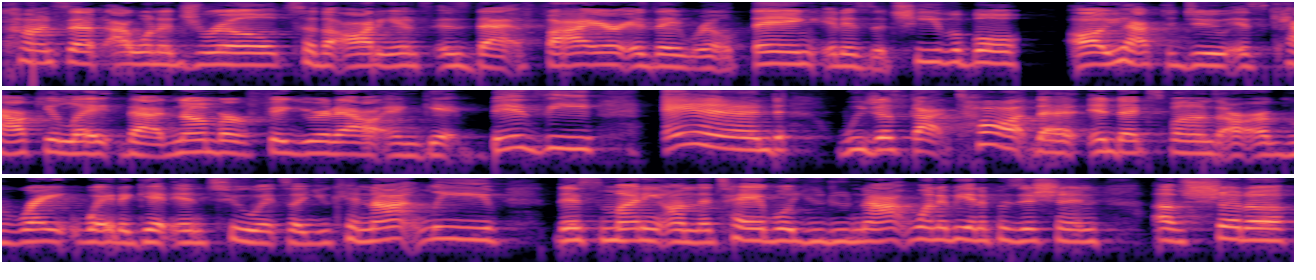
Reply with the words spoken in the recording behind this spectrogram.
concept I want to drill to the audience is that fire is a real thing. It is achievable. All you have to do is calculate that number, figure it out, and get busy. And we just got taught that index funds are a great way to get into it. So you cannot leave this money on the table. You do not want to be in a position of shoulda,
